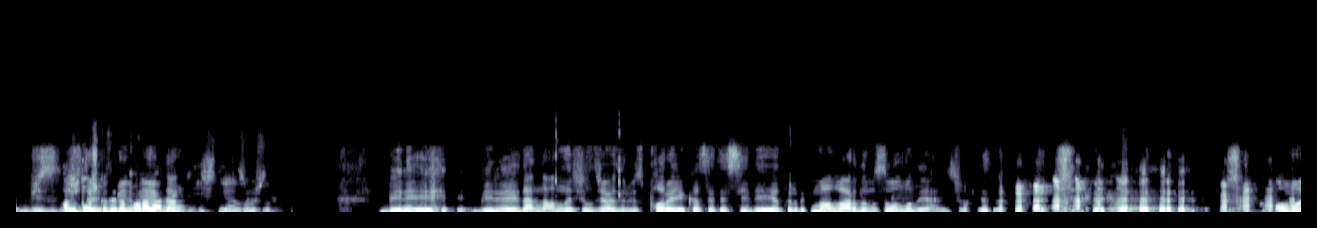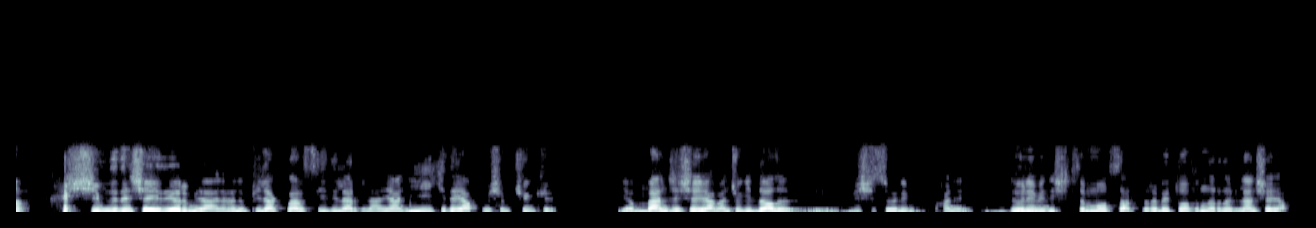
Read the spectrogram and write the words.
biz abi işte boş kasete para evden vermek bir işti yani sonuçta. beni benim evden de anlaşılacağı üzere biz parayı kasete CD'ye yatırdık. Mal vardığımız olmadı yani çok. Ama şimdi de şey diyorum yani hani plaklar, CD'ler falan yani iyi ki de yapmışım çünkü ya bence şey ya ben çok iddialı bir şey söyleyeyim. Hani dönemin işte Mozart'lara, Beethoven'larına falan şey yaptık.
